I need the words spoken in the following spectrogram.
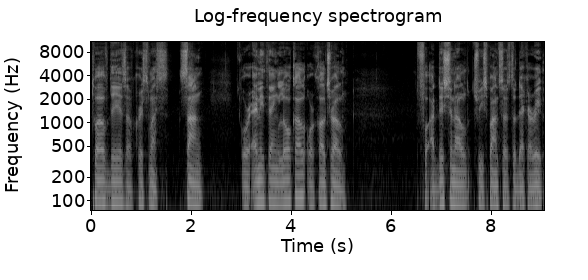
12 days of Christmas song, or anything local or cultural for additional tree sponsors to decorate.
